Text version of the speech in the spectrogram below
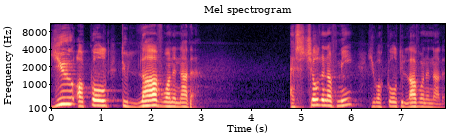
You are called to love one another. As children of me, you are called to love one another.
